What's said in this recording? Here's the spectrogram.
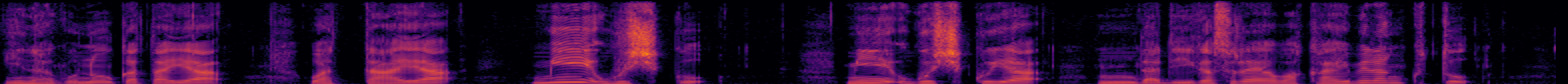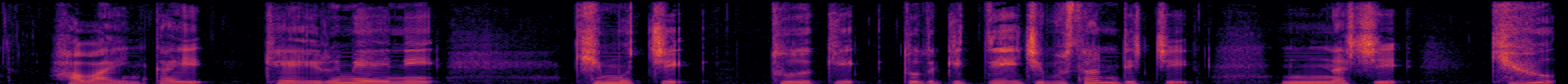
稲子の方やワッターやみうぐしくみうぐしくやんだりがそれや若いべらんくとハワイン会ケール名にキムチ届き届きて一部三日んなし寄付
